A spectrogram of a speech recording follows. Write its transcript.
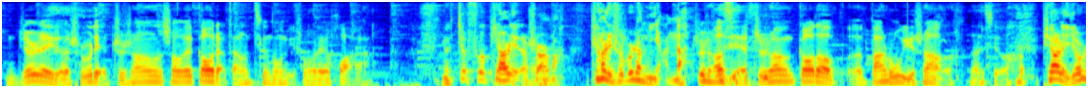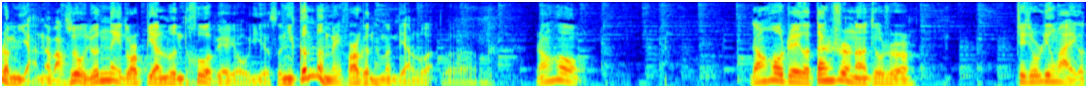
你今儿这个是不是得智商稍微高点才能听懂你说这话啊？就说片儿里的事儿嘛，片儿里是不是这么演的？至少得智商高到呃八十五以上才行。片儿里就是这么演的吧？所以我觉得那段辩论特别有意思，你根本没法跟他们辩论。对，然后，然后这个，但是呢，就是这就是另外一个，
